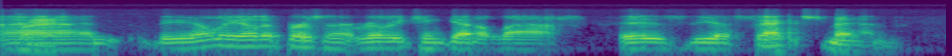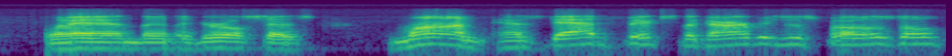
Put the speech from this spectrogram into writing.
Right. And the only other person that really can get a laugh is the effects man. When the, the girl says, Mom, has dad fixed the garbage disposal?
